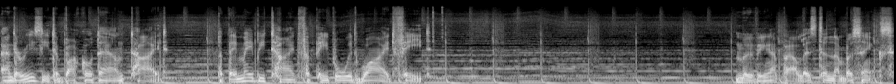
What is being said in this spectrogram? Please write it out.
and are easy to buckle down tight, but they may be tight for people with wide feet. Moving up our list to number 6.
